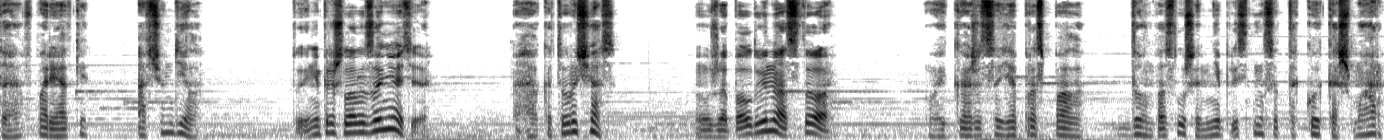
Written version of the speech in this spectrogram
Да, в порядке. А в чем дело? Ты не пришла на занятия. А который час? Уже полдвенадцатого. Ой, кажется, я проспала. Дон, послушай, мне приснился такой кошмар.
